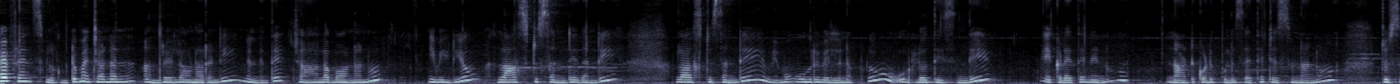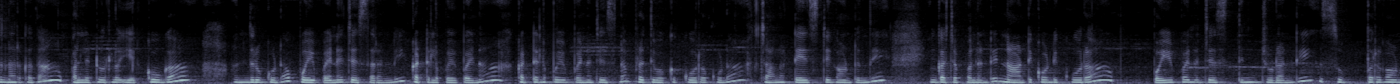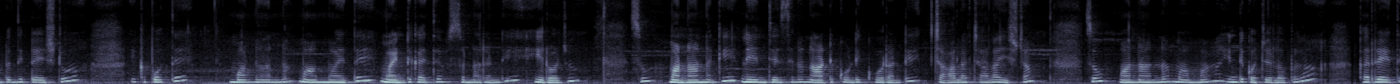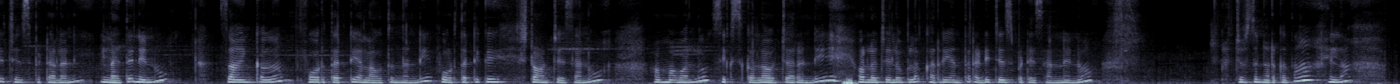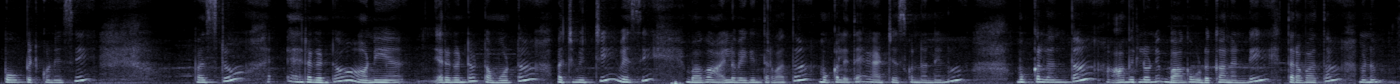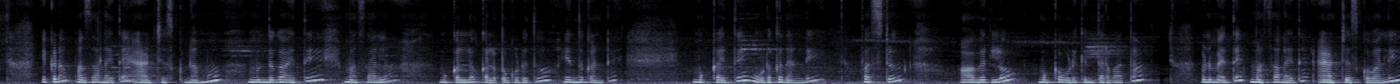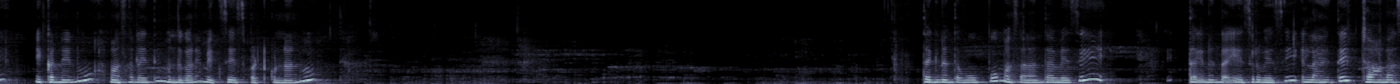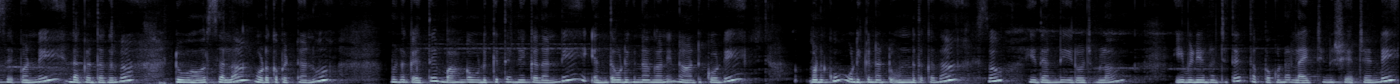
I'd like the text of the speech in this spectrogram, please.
Hi friends welcome to my channel అందరూ ఎలా ఉన్నారండి? నేనైతే చాలా బాగున్నాను. ఈ వీడియో లాస్ట్ సండేదండి లాస్ట్ సండే మేము ఊరు వెళ్ళినప్పుడు ఊర్లో తీసింది. ఇక్కడైతే నేను నాటుకోడి పులుసు అయితే చేస్తున్నాను. చూస్తున్నారు కదా పల్లెటూరులో ఎక్కువగా అందరూ కూడా పొయ్యి పైన చేస్తారండి. కట్టెల పొయ్యి పైన. కట్టెల పొయ్యి పైన చేసిన ప్రతి ఒక్క కూర కూడా చాలా టేస్టీగా ఉంటుంది. ఇంకా చెప్పాలంటే నాటుకోడి కూర పొయ్యి పైన చేసి తిని చూడండి సూపర్గా ఉంటుంది టేస్ట్. ఇకపోతే మా నాన్న మా అమ్మ అయితే మా ఇంటికి అయితే వస్తున్నారండి ఈరోజు. సో మా నాన్నకి నేను చేసిన నాటుకోడి కూర అంటే చాలా చాలా ఇష్టం. సో మా నాన్న మా అమ్మ ఇంటికి వచ్చే లోపల కర్రీ అయితే చేసి పెట్టాలని ఇలా అయితే నేను సాయంకాలం ఫోర్ థర్టీ అలా అవుతుందండి. ఫోర్ థర్టీకి స్టార్ట్ చేశాను. అమ్మ వాళ్ళు సిక్స్ కల్లా వచ్చారండి. వాళ్ళు వచ్చే లోపల కర్రీ అంతా రెడీ చేసి పెట్టేశాను నేను. చూస్తున్నారు కదా ఇలా పోపు పెట్టుకొనేసి ఫస్ట్ ఎర్రగడ్డ ఆనియన్ ఎర్రగడ్డ టమోటా పచ్చిమిర్చి వేసి బాగా ఆయిల్ వేగిన తర్వాత ముక్కలు అయితే యాడ్ చేసుకున్నాను నేను. ముక్కలంతా ఆవిరిలోనే బాగా ఉడకాలండి. తర్వాత మనం ఇక్కడ మసాలా అయితే యాడ్ చేసుకున్నాము. ముందుగా అయితే మసాలా ముక్కల్లో కలపకూడదు. ఎందుకంటే ముక్క అయితే ఉడకదండి. ఫస్ట్ ఆవిరిలో ముక్క ఉడికిన తర్వాత మనమైతే మసాలా అయితే యాడ్ చేసుకోవాలి. ఇక్కడ నేను మసాలా అయితే ముందుగానే మిక్స్ చేసి పట్టుకున్నాను. తగినంత ఉప్పు మసాలా అంతా వేసి తగినంత ఎసురు వేసి ఇలా అయితే చాలాసేపు అండి దగ్గర దగ్గరగా టూ అవర్స్ అలా ఉడకపెట్టాను. మనకైతే బాగా ఉడికితేనే కదండి. ఎంత ఉడికినా కానీ నాటుకోడి మనకు ఉడికినట్టు ఉండదు కదా. సో ఇదండి ఈరోజు బ్లాగ్ ఈ వీడియో నచ్చితే తప్పకుండా లైక్ చేయండి షేర్ చేయండి.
